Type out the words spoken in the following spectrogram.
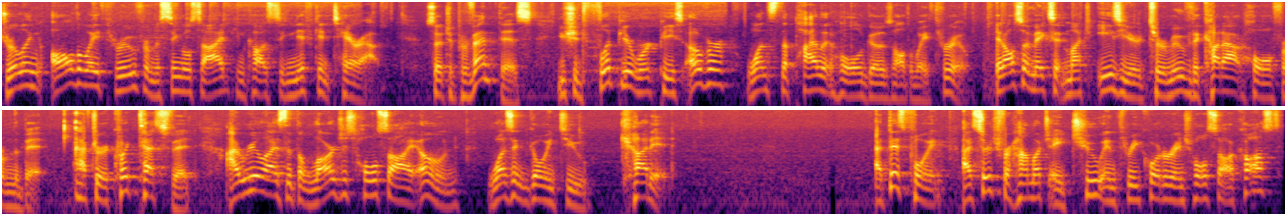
drilling all the way through from a single side can cause significant tear out. So to prevent this, you should flip your workpiece over once the pilot hole goes all the way through. It also makes it much easier to remove the cutout hole from the bit. After a quick test fit, I realized that the largest hole saw I owned wasn't going to cut it. At this point, I searched for how much a 2 and 3 quarter inch hole saw cost,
